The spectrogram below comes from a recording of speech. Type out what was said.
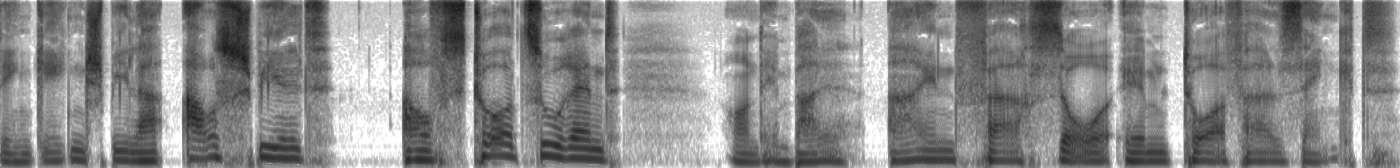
den Gegenspieler ausspielt, aufs Tor zurennt und den Ball einfach so im Tor versenkt.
